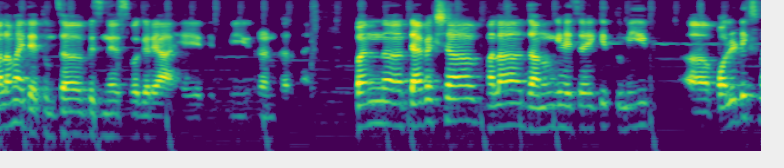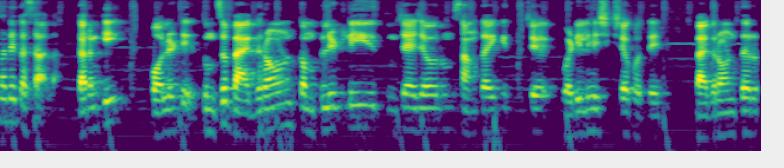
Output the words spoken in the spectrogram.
मला माहिती आहे तुमचा बिझनेस वगैरे आहे ते तुम्ही रन करताय. पण त्यापेक्षा मला जाणून घ्यायचं आहे की तुम्ही पॉलिटिक्समध्ये कसा आला? कारण की पॉलिटिक तुमचं बॅकग्राऊंड कम्प्लिटली तुमच्या ह्याच्यावरून सांगताय की तुमचे वडील हे शिक्षक होते. बॅकग्राऊंड तर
